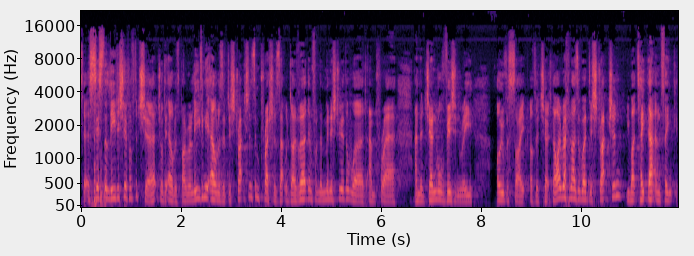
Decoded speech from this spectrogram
to assist the leadership of the church or the elders by relieving the elders of distractions and pressures that would divert them from the ministry of the word and prayer and the general visionary oversight of the church. Now, I recognize the word distraction. You might take that and think,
